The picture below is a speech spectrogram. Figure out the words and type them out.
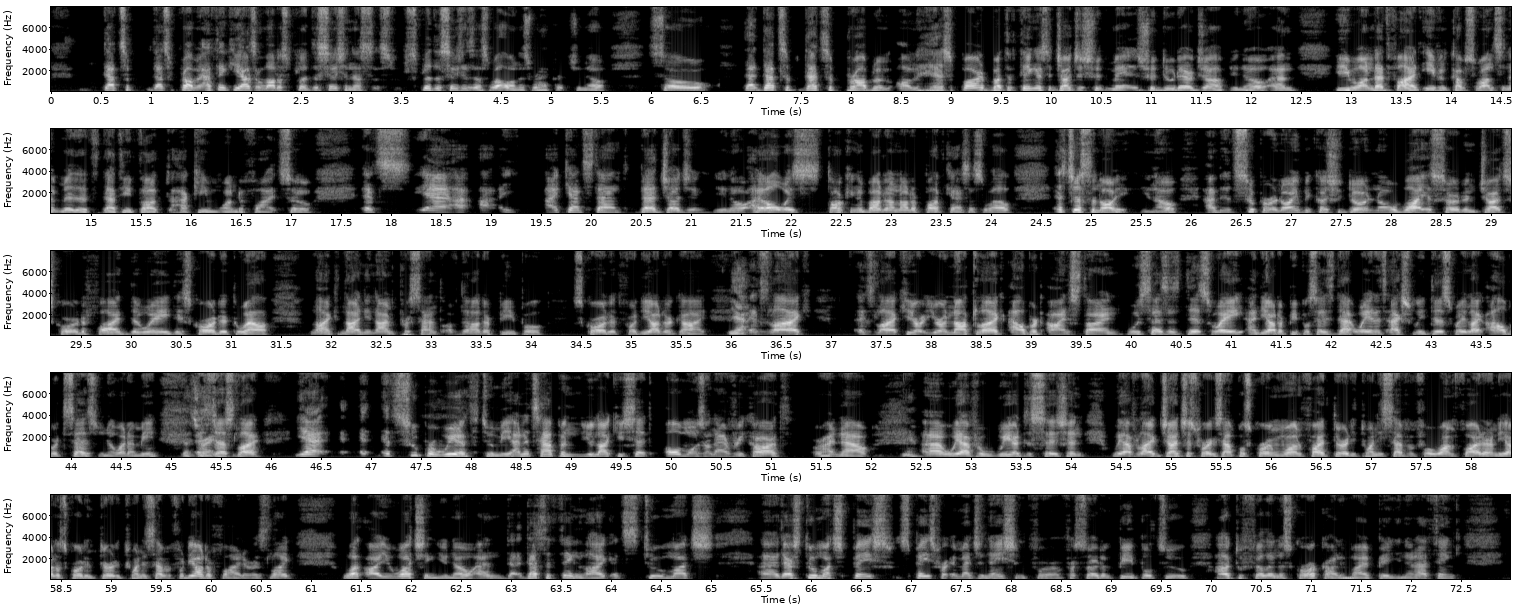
that's a that's a problem. I think he has a lot of split decisions split decisions as well on his record. You know, so that that's a that's a problem on his part. But the thing is, the judges should should do their job, you know. And he won that fight. Even Cub Swanson admitted that he thought Hakeem won the fight. So it's yeah, I, I I can't stand bad judging. You know, I always talking about it on other podcasts as well. It's just annoying, you know, and it's super annoying because you don't know why a certain judge scored a fight the way they scored it. Well, like 99% of the other people scored it for the other guy. Yeah. It's like, it's like you're you're not like Albert Einstein who says it's this way and the other people say it's that way and it's actually this way like Albert says. You know what I mean? That's it's right. just like yeah, it, it's super weird to me, and it's happened. You like you said, almost on every card right now. Yeah. Uh, we have a weird decision. We have like judges, for example, scoring one fight 30-27 for one fighter, and the other scored in 30-27 for the other fighter. It's like, what are you watching? You know, and th- that's the thing. Like, it's too much. Uh, there's too much space space for imagination for for certain people to how to fill in a scorecard, in my opinion. And I think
